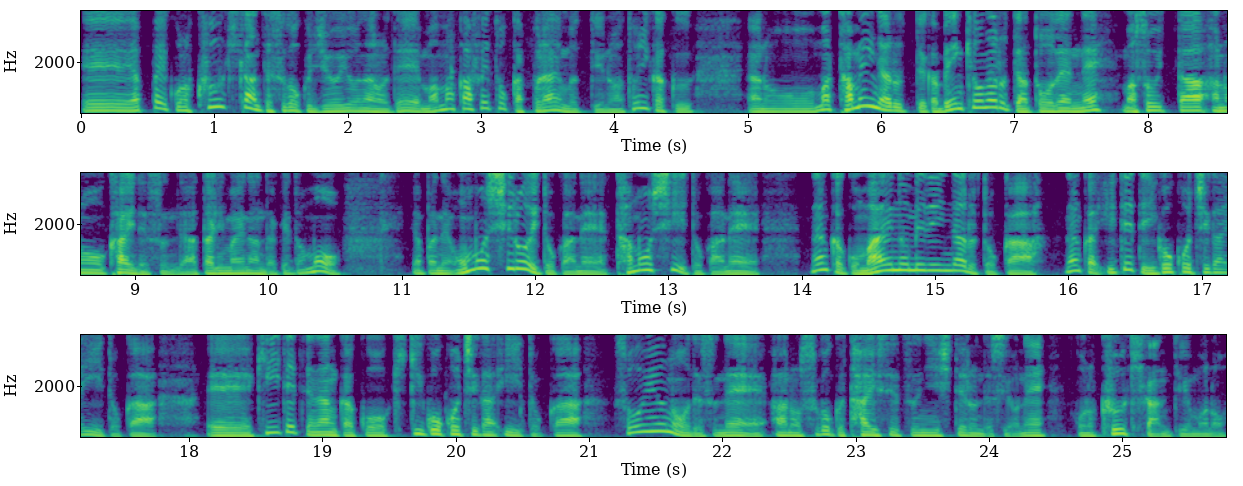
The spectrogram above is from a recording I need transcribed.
えー、やっぱりこの空気感ってすごく重要なのでママカフェとかプライムっていうのはとにかくあのー、まあ、ためになるっていうか勉強になるっていうのは当然ね、まあ、そういったあの回ですんで当たり前なんだけどもやっぱね面白いとかね楽しいとかねなんかこう前のめりになるとか、なんかいてて居心地がいいとか、えー、聞いててなんかこう聞き心地がいいとか、そういうのをですね、あの、すごく大切にしてるんですよね。この空気感っていうもの。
